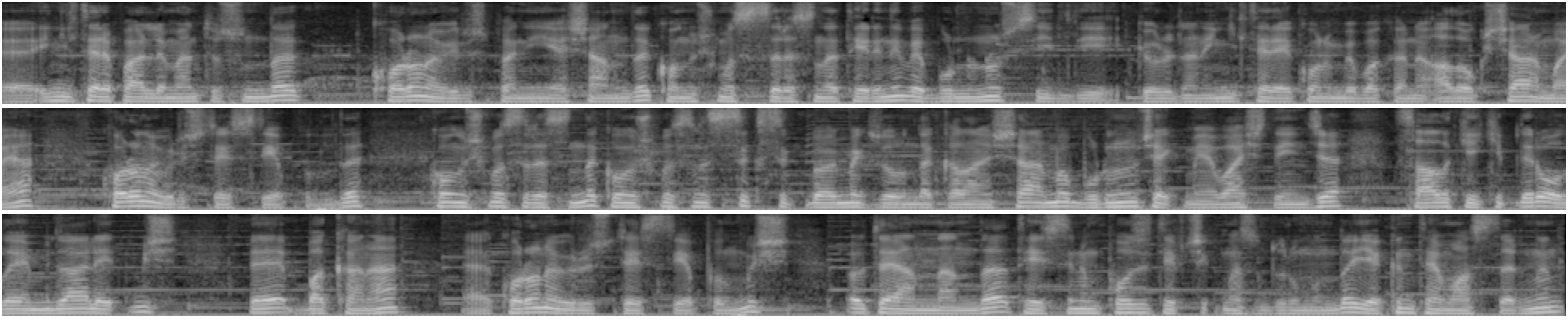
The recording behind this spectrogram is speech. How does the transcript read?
E, İngiltere parlamentosunda koronavirüs paniği yaşandı. Konuşması sırasında terini ve burnunu sildiği görülen İngiltere Ekonomi Bakanı Alok Sharma'ya koronavirüs testi yapıldı. Konuşma sırasında konuşmasını sık sık bölmek zorunda kalan Sharma burnunu çekmeye başlayınca sağlık ekipleri olaya müdahale etmiş ve bakana e, koronavirüs testi yapılmış. Öte yandan da testinin pozitif çıkması durumunda yakın temaslarının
